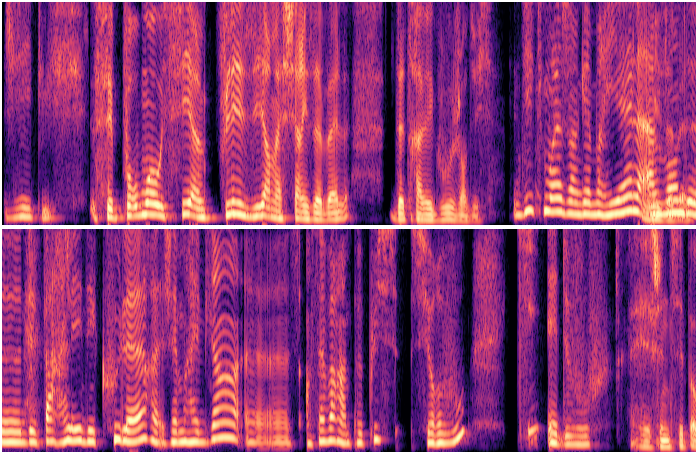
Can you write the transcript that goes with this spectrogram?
J'ai lu. C'est pour moi aussi un plaisir, ma chère Isabelle, d'être avec vous aujourd'hui. Dites-moi, Jean-Gabriel, avant de, parler des couleurs, j'aimerais bien euh, en savoir un peu plus sur vous. Qui êtes-vous? Et je ne sais pas,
